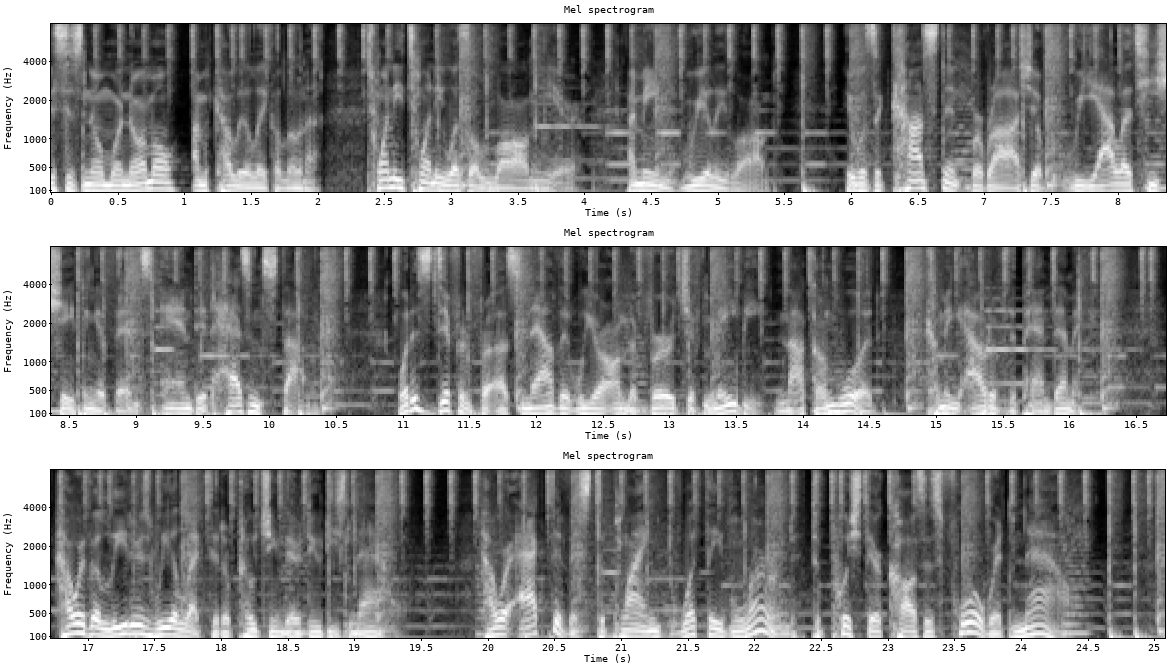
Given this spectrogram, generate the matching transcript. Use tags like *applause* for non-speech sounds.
This is No More Normal. I'm Khalil Ekulona. 2020 was a long year. I mean, really long. It was a constant barrage of reality shaping events, and it hasn't stopped. What is different for us now that we are on the verge of maybe, knock on wood, coming out of the pandemic? How are the leaders we elected approaching their duties now? How are activists applying what they've learned to push their causes forward now?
